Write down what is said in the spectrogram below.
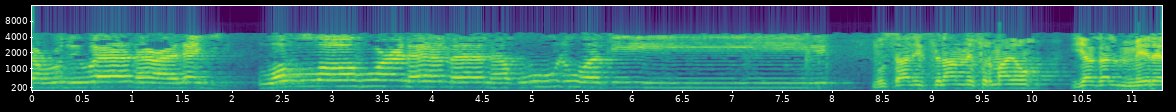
عدوان علي والله على ما نقول وكيل. موسیٰ علیہ السلام نے فرمایا یا گل میرے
